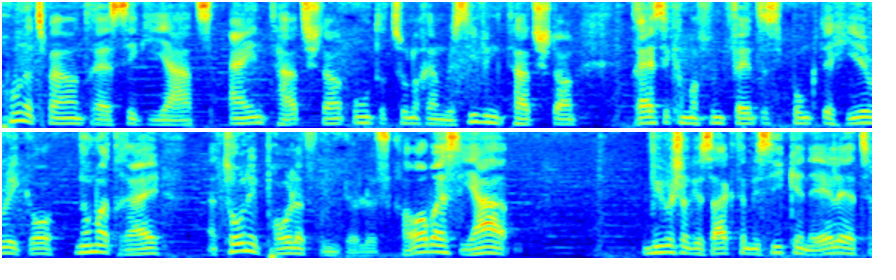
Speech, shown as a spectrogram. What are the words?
132 Yards, ein Touchdown und dazu noch ein Receiving Touchdown, 30,5 Fantasy-Punkte, here we go. Nummer 3, Tony Pollard von Dallas Cowboys, ja, wie wir schon gesagt haben, Ezekiel Elliott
